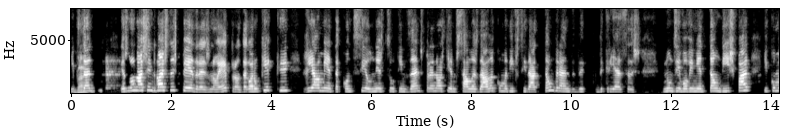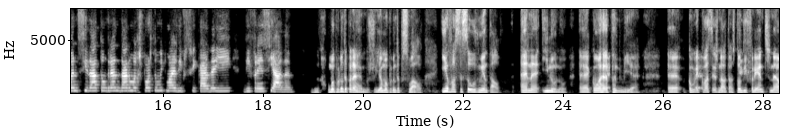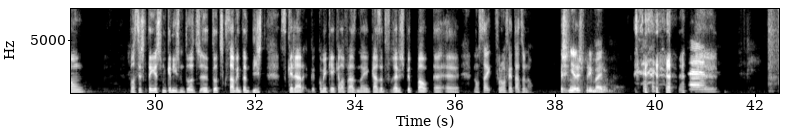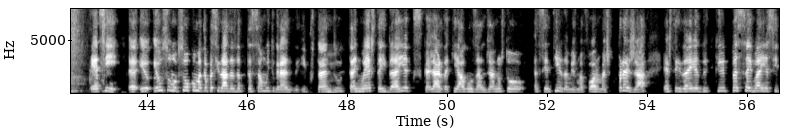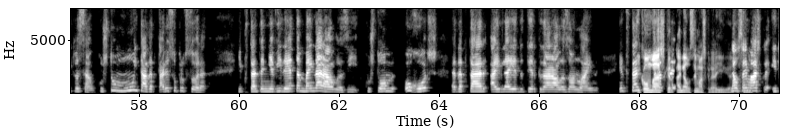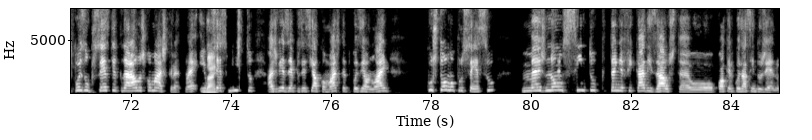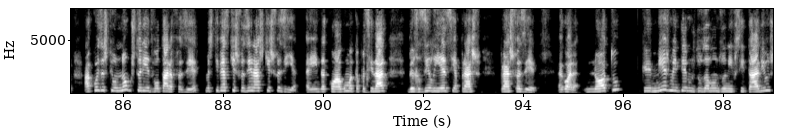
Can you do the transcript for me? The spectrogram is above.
E, portanto, Bem. eles não nascem debaixo das pedras, não é? Pronto, agora o que é que realmente aconteceu nestes últimos anos para nós termos salas de aula com uma diversidade tão grande de, de crianças num desenvolvimento tão dispar e com uma necessidade tão grande de dar uma resposta muito mais diversificada e diferenciada. Uma pergunta para ambos, e é uma pergunta pessoal. E a vossa saúde mental? Ana e Nuno, uh, com a pandemia, uh, como é que vocês notam? Estão diferentes? Não? Vocês que têm estes mecanismos todos, uh, todos que sabem tanto disto, se calhar, como é que é aquela frase, não é? Em casa de Ferreiro, espeto de pau. não sei, foram afetados ou não? As senhoras primeiro. um, é assim, eu, eu, sou uma pessoa com uma capacidade de adaptação muito grande e, portanto, hum. tenho esta ideia que, se calhar, daqui a alguns anos já não estou a sentir da mesma forma, mas para já, esta ideia de que passei bem a situação. Custou muito a adaptar, eu sou professora e, portanto, a minha vida é também dar aulas e custou-me horrores adaptar à ideia de ter que dar aulas online. Entretanto, e com máscara. Ai não, sem máscara. Aí, não, sem, sem máscara. máscara. E depois um processo ter que dar aulas com máscara, não é? E um Bem. processo misto, às vezes é presencial com máscara, depois é online. Custou-me o processo, mas não sinto que tenha ficado exausta ou qualquer coisa assim do género. Há coisas que eu não gostaria de voltar a fazer, mas se tivesse que as fazer, acho que as fazia, ainda com alguma capacidade de resiliência para as, para as fazer. Agora, noto que, mesmo em termos dos alunos universitários,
